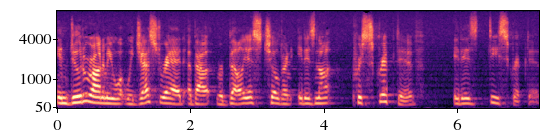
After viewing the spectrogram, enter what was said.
In Deuteronomy, what we just read about rebellious children, it is not prescriptive, it is descriptive.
